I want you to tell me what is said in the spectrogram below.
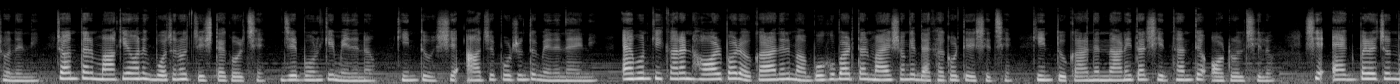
শোনেনি। জন তার মাকে অনেক বোঝানোর চেষ্টা করছে যে বোনকে মেনে নাও, কিন্তু সে আজও পর্যন্ত মেনে নেয়নি। এমনকি কারণ হওয়ার পরেও কারানের মা বহুবার তার মায়ের সঙ্গে দেখা করতে এসেছে, কিন্তু কারণের নানি তার সিদ্ধান্তে অটল ছিল। সে একবারের জন্য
